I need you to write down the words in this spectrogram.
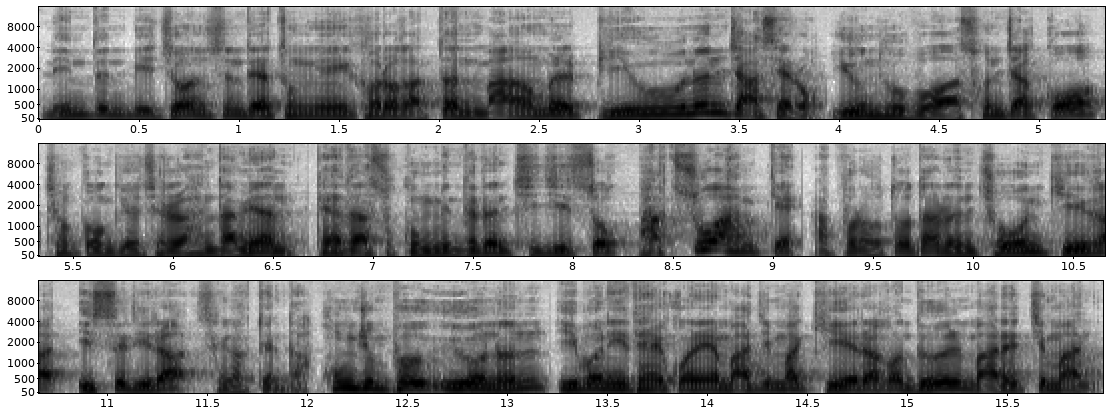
린든 비 존슨 대통령이 걸어갔던 마음을 비우는 자세로 윤 후보와 손잡고 정권 교체를 한다면 대다수 국민들은 지지 속 박수와 함께 앞으로 또 다른 좋은 기회가 있으리라 생각된다. 홍준표 의원은 이번이 대권의 마지막 기회라고 늘 말했지만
